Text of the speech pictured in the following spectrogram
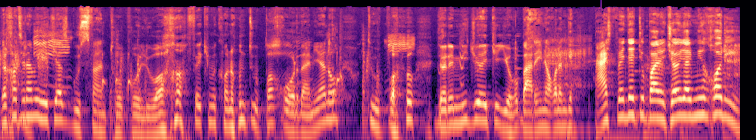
به خاطر همین یکی از گوسفند توپلوها فکر می‌کنه اون توپا خوردنی و توپا رو داره میجوه که یهو برای این آقا میگه پس بده توپا رو چرا داری می‌خوری؟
